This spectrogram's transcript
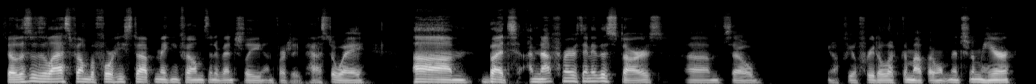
So this was the last film before he stopped making films and eventually, unfortunately, passed away. Um, but I'm not familiar with any of the stars, um, so you know, feel free to look them up. I won't mention them here.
